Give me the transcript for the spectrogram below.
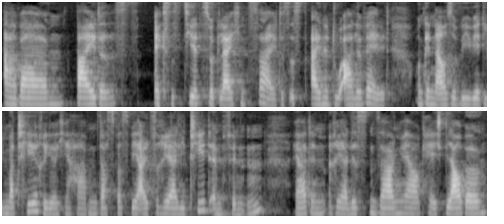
Aber beides existiert zur gleichen Zeit. Es ist eine duale Welt. Und genauso wie wir die Materie hier haben, das, was wir als Realität empfinden, ja, denn Realisten sagen ja, okay, ich glaube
